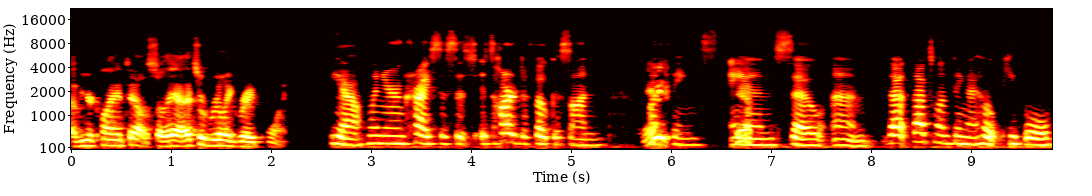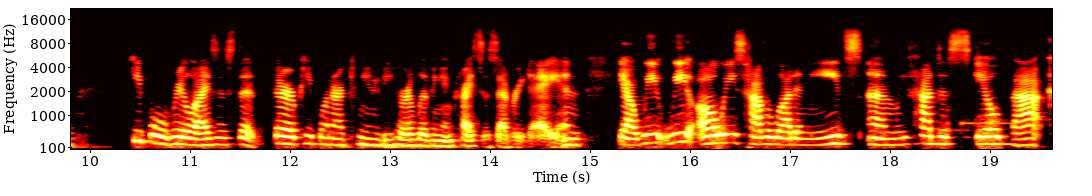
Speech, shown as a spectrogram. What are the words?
of your clientele. So yeah, that's a really great point. Yeah. When you're in crisis, it's, it's hard to focus on, on things. And yeah. so um, that, that's one thing I hope people people realize is that there are people in our community who are living in crisis every day. And yeah we we always have a lot of needs. Um, we've had to scale back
